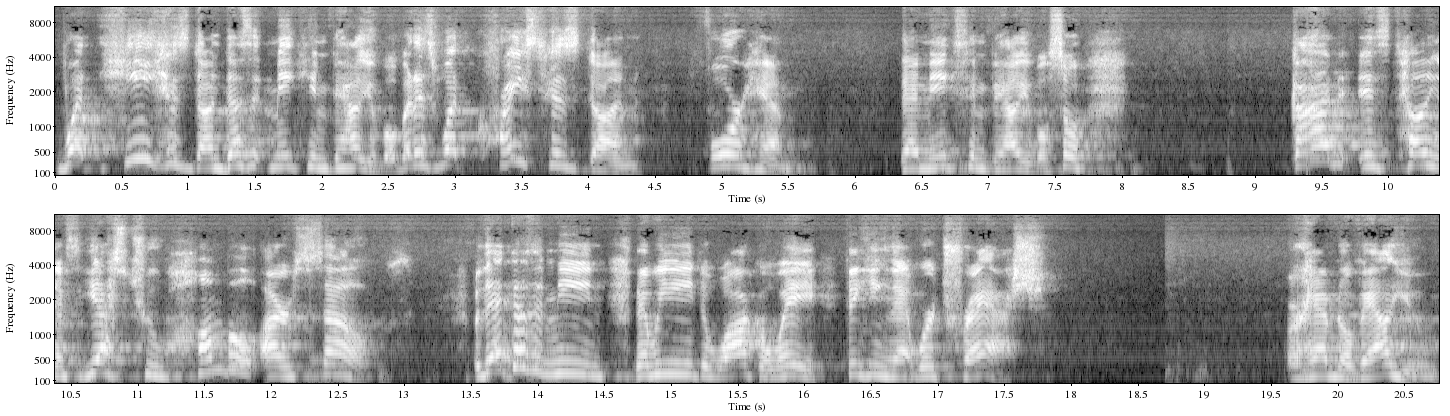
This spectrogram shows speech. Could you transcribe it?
what he has done doesn't make him valuable, but it's what Christ has done for him that makes him valuable. So, God is telling us, yes, to humble ourselves but that doesn't mean that we need to walk away thinking that we're trash or have no value.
